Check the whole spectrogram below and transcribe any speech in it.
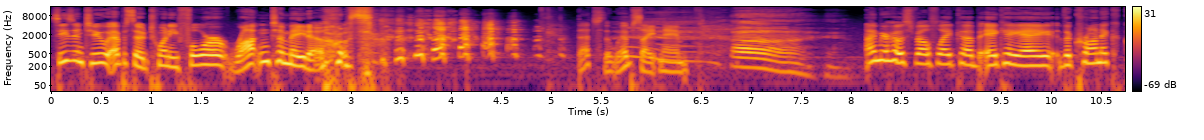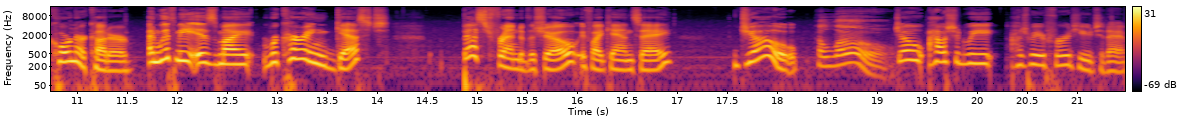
Season 2, Episode 24, Rotten Tomatoes. That's the website name. Uh, I'm your host, Val Flight Cub, aka the Chronic Corner Cutter. And with me is my recurring guest, best friend of the show, if I can say, Joe. hello. Joe, how should we how should we refer to you today?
